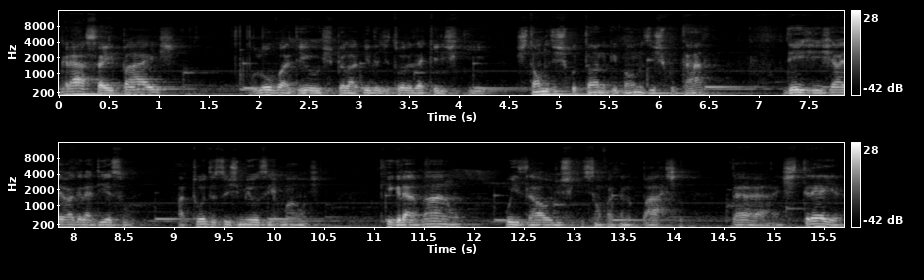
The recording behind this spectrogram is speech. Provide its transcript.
Graça e paz. Louvo a Deus pela vida de todos aqueles que estão nos escutando, que vão nos escutar. Desde já eu agradeço a todos os meus irmãos que gravaram os áudios que estão fazendo parte da estreia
